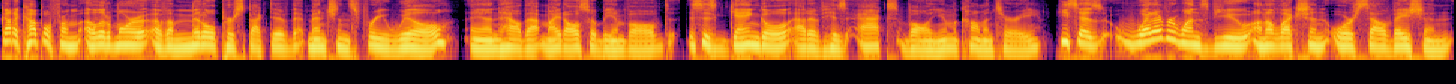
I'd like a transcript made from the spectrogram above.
Got a couple from a little more of a middle perspective that mentions free will and how that might also be involved. This is Gangel out of his Acts volume, commentary. He says, whatever one's view on election or salvation,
